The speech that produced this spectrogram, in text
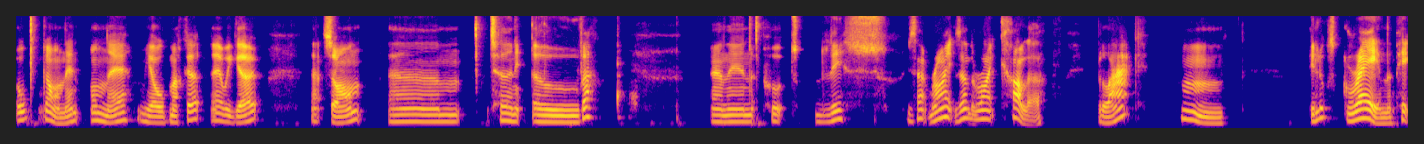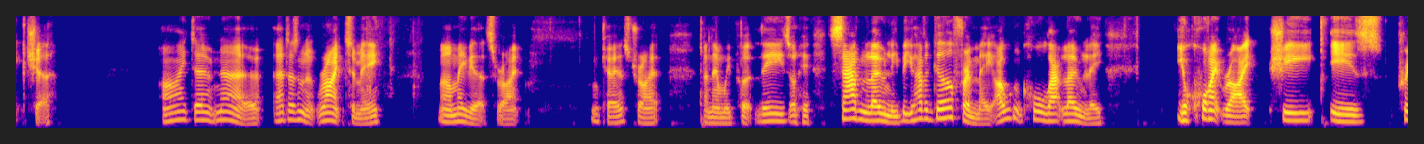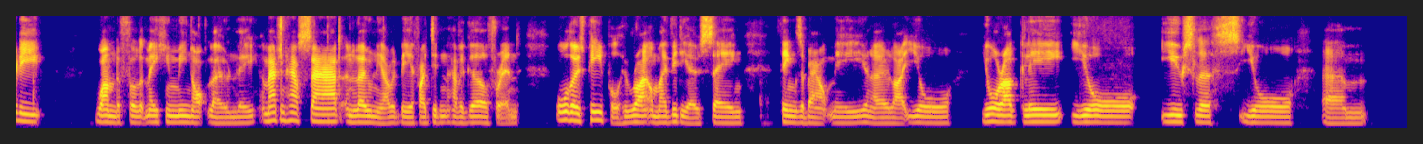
Oh, go on then. On there, me old mucker. There we go. That's on. Um, turn it over. And then put this. Is that right? Is that the right colour? Black? Hmm. It looks grey in the picture. I don't know. That doesn't look right to me. Well, maybe that's right. Okay, let's try it and then we put these on here. Sad and lonely, but you have a girlfriend, mate. I wouldn't call that lonely. You're quite right. She is pretty wonderful at making me not lonely. Imagine how sad and lonely I would be if I didn't have a girlfriend. All those people who write on my videos saying things about me, you know, like you're you're ugly, you're useless, you're um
